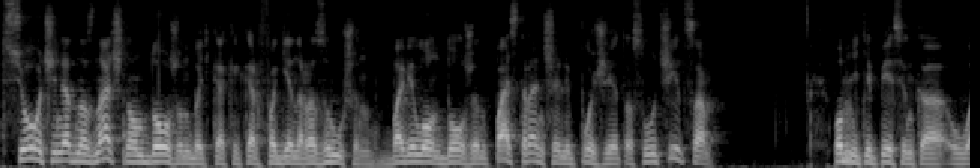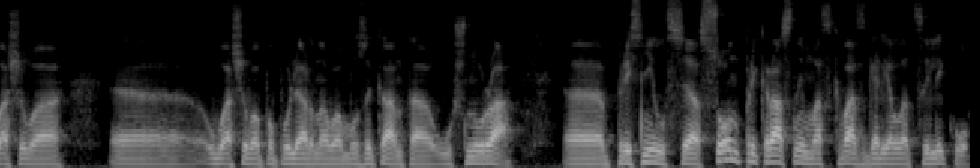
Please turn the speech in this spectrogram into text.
все очень однозначно, он должен быть, как и Карфаген, разрушен. Вавилон должен пасть, раньше или позже это случится. Помните песенка у вашего Э, у вашего популярного музыканта, у Шнура, э, приснился сон прекрасный, Москва сгорела целиком.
